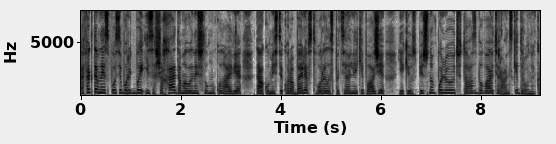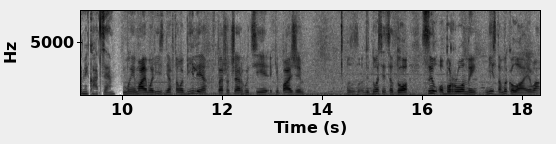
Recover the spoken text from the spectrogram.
Ефективний спосіб боротьби із шахедами винайшли у Миколаєві. Так, у місті Корабелів створили спеціальні екіпажі, які успішно полюють та збивають іранські дрони камікадзе. Ми маємо різні автомобілі. В першу чергу ці екіпажі відносяться до сил оборони міста Миколаєва.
